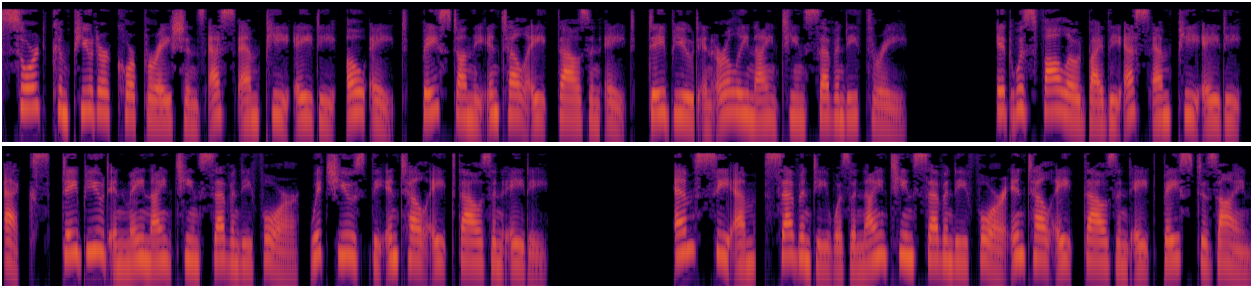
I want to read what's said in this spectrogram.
Sord Computer Corporation's SMP-80-08, based on the Intel 8008, debuted in early 1973. It was followed by the SMP-80X, debuted in May 1974, which used the Intel 8080. MCM-70 was a 1974 Intel 8008 design,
